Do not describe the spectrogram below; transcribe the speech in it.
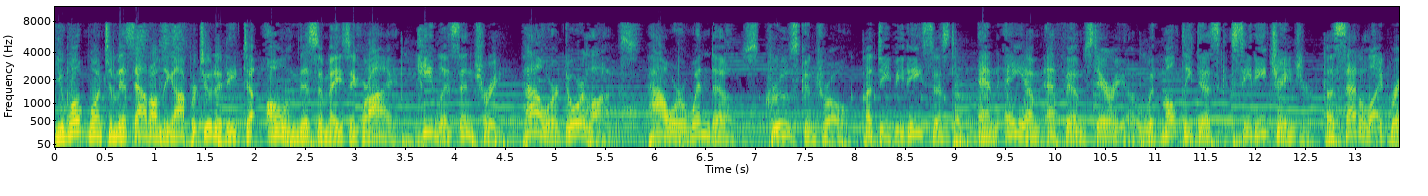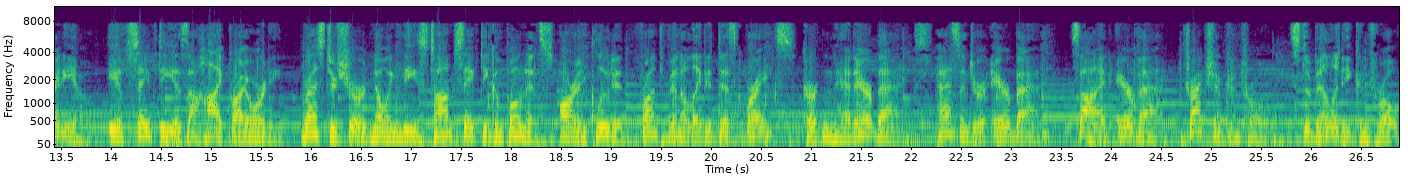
you won't want to miss out on the opportunity to own this amazing ride. Keyless entry, power door locks, power windows, cruise control, a DVD system, an AM FM stereo with multi-disc CD changer, a satellite radio. If safety is a high priority, rest assured knowing these top safety components are included. Front ventilated disc brakes, curtain head airbags, passenger airbag, side airbag, traction control, stability control,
